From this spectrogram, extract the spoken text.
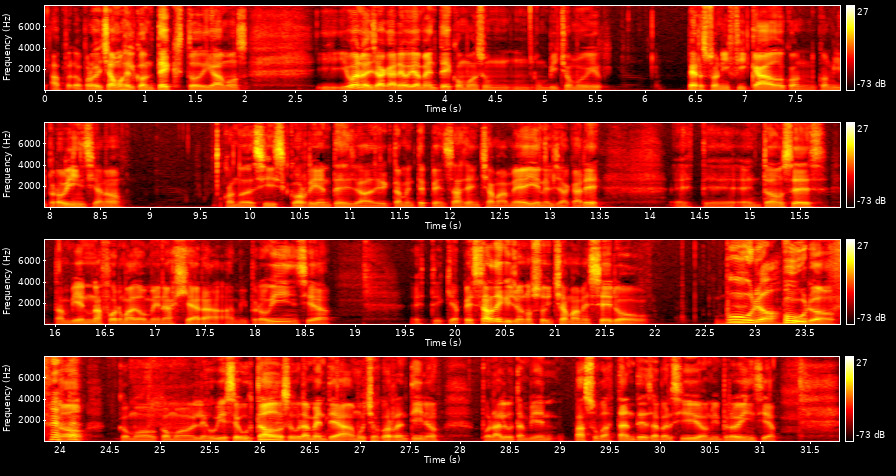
apro- aprovechamos el contexto, digamos. Y, y bueno, el yacaré obviamente como es un, un- un bicho muy personificado con, con mi provincia, ¿no? Cuando decís Corrientes ya directamente pensás en chamamé y en el yacaré. Este, entonces, también una forma de homenajear a, a mi provincia, este, que a pesar de que yo no soy chamamecero mm, Puro. puro, ¿no? como, como les hubiese gustado seguramente a, a muchos correntinos, por algo también paso bastante desapercibido en mi provincia.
